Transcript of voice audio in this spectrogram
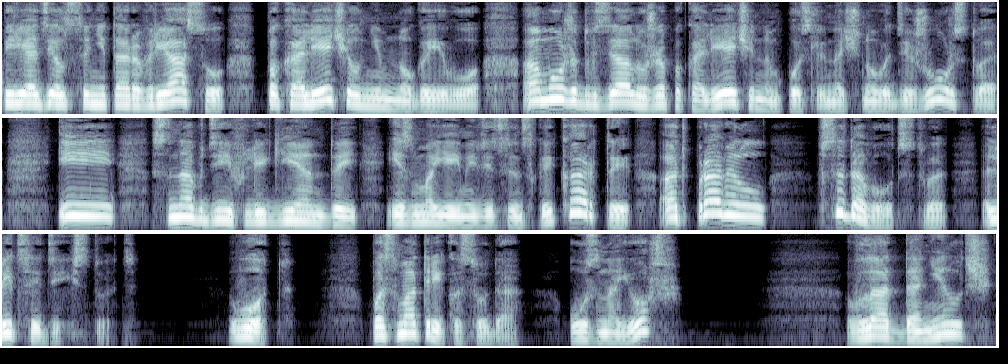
Переодел санитара в рясу, покалечил немного его, а может, взял уже покалеченным после ночного дежурства и, снабдив легендой из моей медицинской карты, отправил в садоводство лицедействовать. Вот, посмотри-ка сюда, узнаешь? Влад Данилович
